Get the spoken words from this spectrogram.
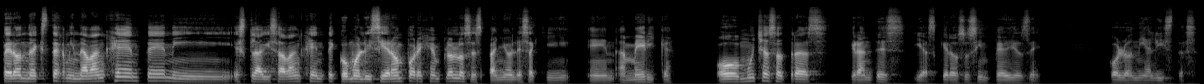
Pero no exterminaban gente ni esclavizaban gente como lo hicieron, por ejemplo, los españoles aquí en América o muchas otras grandes y asquerosos imperios de colonialistas.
